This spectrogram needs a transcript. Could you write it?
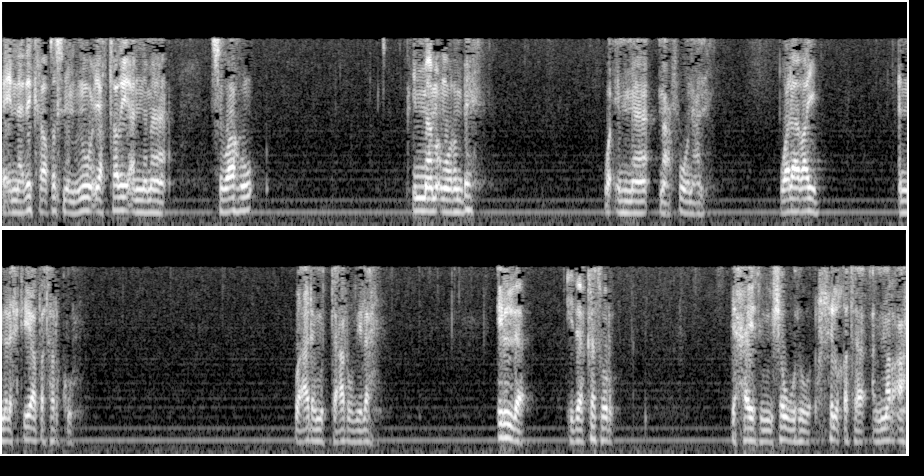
فإن ذكر القسم الممنوع يقتضي أن ما سواه إما مأمور به وإما معفو عنه. ولا ريب أن الاحتياط تركه وعدم التعرض له. إلا إذا كثر بحيث يشوه خلقة المرأة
